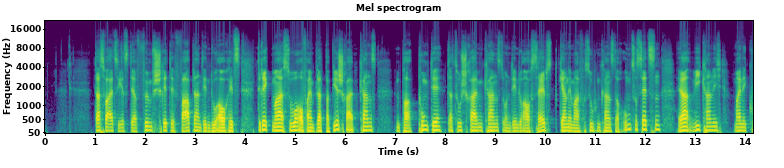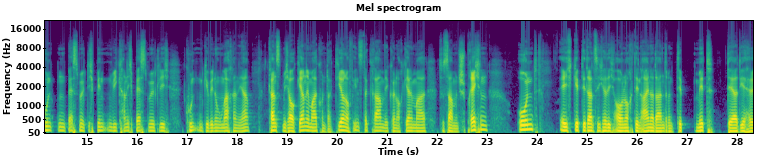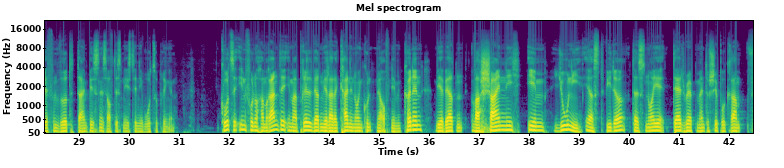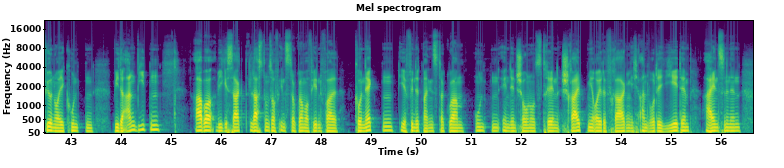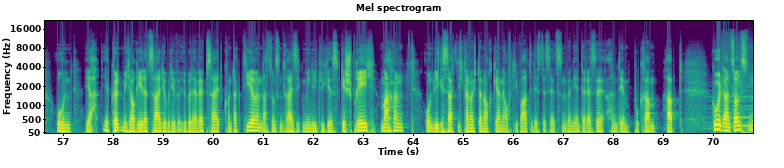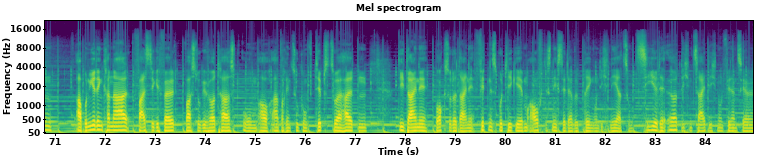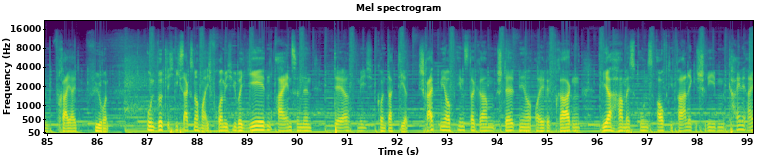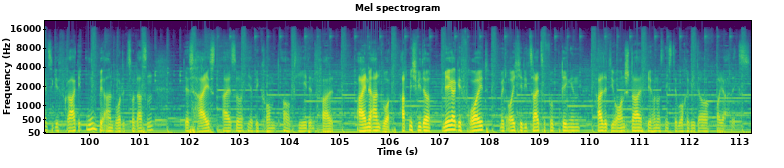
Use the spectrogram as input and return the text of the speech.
Das war also jetzt der fünf Schritte Fahrplan, den du auch jetzt direkt mal so auf ein Blatt Papier schreiben kannst ein paar Punkte dazu schreiben kannst und den du auch selbst gerne mal versuchen kannst, auch umzusetzen. Ja, wie kann ich meine Kunden bestmöglich binden? Wie kann ich bestmöglich Kundengewinnung machen? Ja, kannst mich auch gerne mal kontaktieren auf Instagram. Wir können auch gerne mal zusammen sprechen und ich gebe dir dann sicherlich auch noch den einen oder anderen Tipp mit, der dir helfen wird, dein Business auf das nächste Niveau zu bringen. Kurze Info noch am Rande. Im April werden wir leider keine neuen Kunden mehr aufnehmen können. Wir werden wahrscheinlich im Juni erst wieder das neue Dead Rap Mentorship Programm für neue Kunden wieder anbieten. Aber wie gesagt, lasst uns auf Instagram auf jeden Fall connecten. Ihr findet mein Instagram unten in den Show Notes drin. Schreibt mir eure Fragen. Ich antworte jedem Einzelnen und ja, ihr könnt mich auch jederzeit über, die, über der Website kontaktieren. Lasst uns ein 30-minütiges Gespräch machen. Und wie gesagt, ich kann euch dann auch gerne auf die Warteliste setzen, wenn ihr Interesse an dem Programm habt. Gut, ansonsten abonniere den Kanal, falls dir gefällt, was du gehört hast, um auch einfach in Zukunft Tipps zu erhalten, die deine Box oder deine Fitnessboutique eben auf das nächste Level bringen und dich näher zum Ziel der örtlichen, zeitlichen und finanziellen Freiheit führen. Und wirklich, ich sage es nochmal, ich freue mich über jeden Einzelnen, der mich kontaktiert. Schreibt mir auf Instagram, stellt mir eure Fragen. Wir haben es uns auf die Fahne geschrieben, keine einzige Frage unbeantwortet zu lassen. Das heißt also, ihr bekommt auf jeden Fall eine Antwort. Hat mich wieder mega gefreut, mit euch hier die Zeit zu verbringen. Haltet die Ohren steif. Wir hören uns nächste Woche wieder. Euer Alex.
